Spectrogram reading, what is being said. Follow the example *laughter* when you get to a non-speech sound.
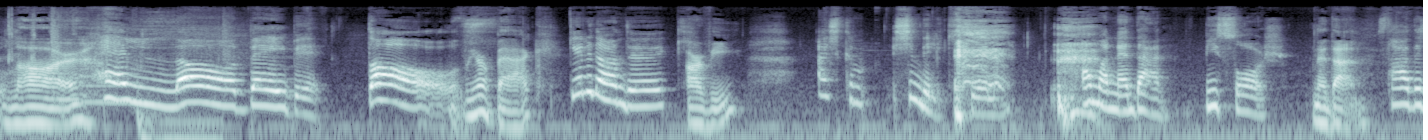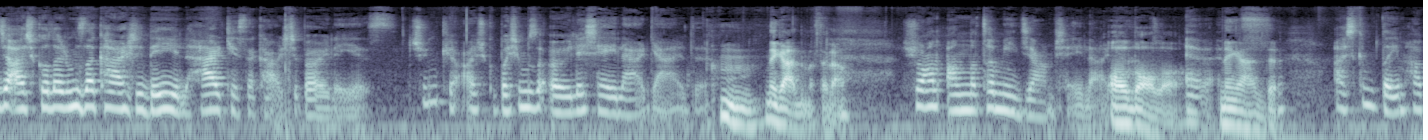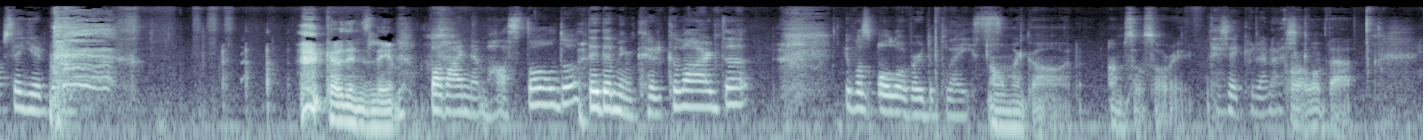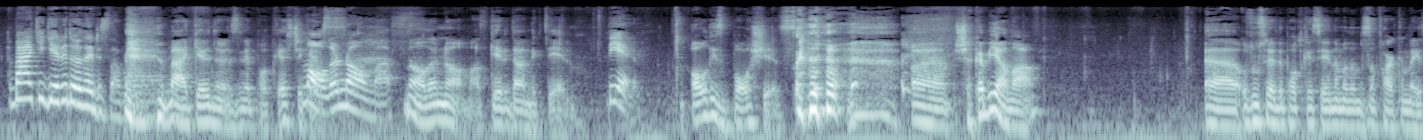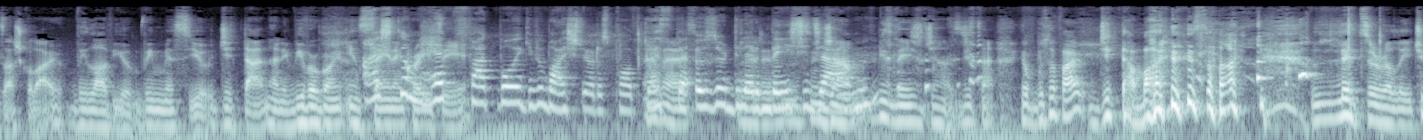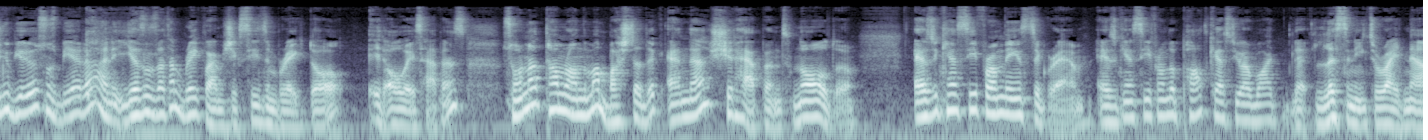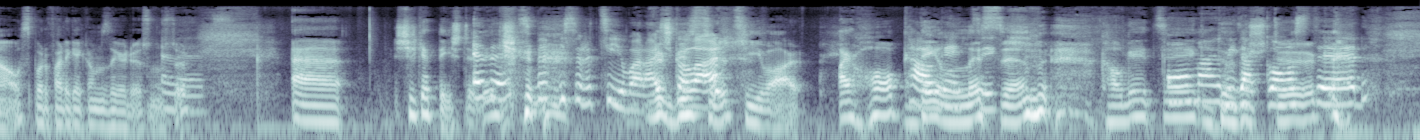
Hellolar. Hello baby dolls. We are back. Geri döndük. We? Aşkım şimdilik diyelim. *laughs* Ama neden? Bir sor. Neden? Sadece aşkolarımıza karşı değil, herkese karşı böyleyiz. Çünkü aşkı başımıza öyle şeyler geldi. Hmm, ne geldi mesela? Şu an anlatamayacağım şeyler. Allah Allah. Evet. Ne geldi? Aşkım dayım hapse girdi. *laughs* *laughs* Karadenizliyim. Babaannem hasta oldu. Dedemin kırkı vardı. It was all over the place. Oh my god. I'm so sorry Teşekkürler for aşkım. all of that. Belki geri döneriz ama. *laughs* Belki geri döneriz yine podcast çekeriz. ne olur ne olmaz. Ne olur ne olmaz. Geri döndük diyelim. Diyelim. All these bullshits. *laughs* Ee, Şaka bir yana. Ee, uzun süredir podcast yayınlamadığımızın farkındayız aşkolar. We love you, we miss you. Cidden hani we were going insane and Aşkım crazy. hep fuckboy gibi başlıyoruz podcast'te. Evet. Özür dilerim Evet, değişeceğim. *laughs* Biz değişeceğiz cidden. Yok bu sefer cidden bağırıyoruz var. *laughs* Literally. Çünkü biliyorsunuz bir ara hani yazın zaten break vermiştik. Season break'ti o. It always happens. Sonra tam randıman başladık. And then shit happened. Ne oldu? As you can see from the Instagram, as you can see from the podcast you are listening to right now, Spotify'daki ekranınızda görüyorsunuzdur. Evet. Ee, şirket değiştirdik. Evet *laughs* ve bir sürü T var Ve aşkolar. bir sürü T var. I hope Kavga they ettik. listen. *laughs* Kavga ettik, Oh my we got dövüştük. ghosted. *laughs*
